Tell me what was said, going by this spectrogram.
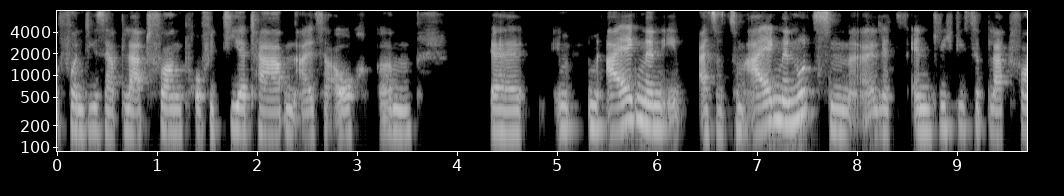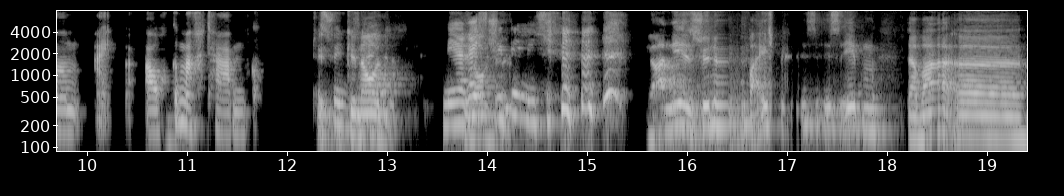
von dieser Plattform profitiert haben, also auch ähm, äh, im, im eigenen, also zum eigenen Nutzen äh, letztendlich diese Plattform auch gemacht haben. Das genau. Ich mehr genau, recht wie billig. Ja, nee, das schöne Beispiel ist, ist eben, da war, äh,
